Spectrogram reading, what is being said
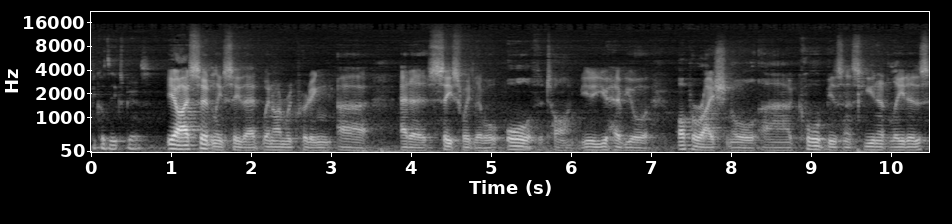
because of the experience. Yeah, I certainly see that when I'm recruiting uh, at a C-suite level all of the time. You, you have your operational uh, core business unit leaders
